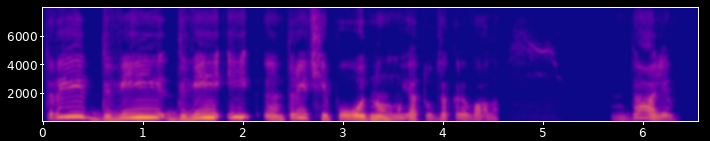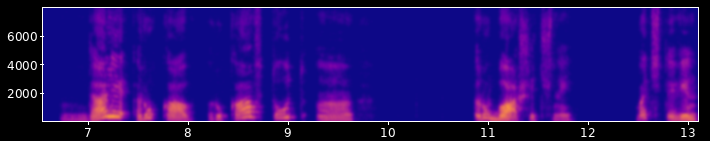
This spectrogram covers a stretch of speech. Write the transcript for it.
Три, дві, дві і е, тричі по одному я тут закривала. Далі. Далі рукав. Рукав тут е, рубашечний. Бачите, він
